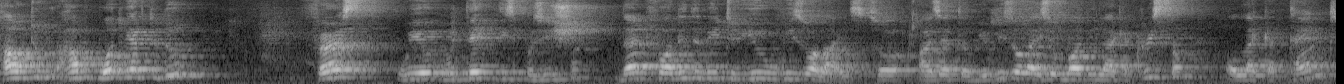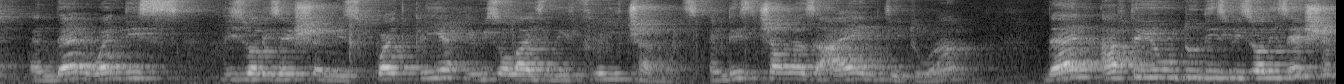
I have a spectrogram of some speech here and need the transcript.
how to, how, what we have to do? First, we, we take this position. Then, for a little bit, you visualize. So, as I told you, visualize your body like a crystal or like a tent. And then, when this visualization is quite clear, you visualize the three channels. And these channels are empty too. Huh? Then, after you do this visualization,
